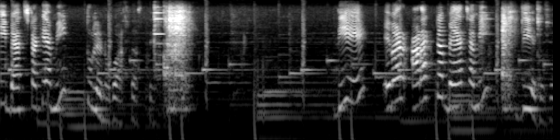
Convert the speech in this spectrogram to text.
এই ব্যাচটাকে আমি তুলে নেব আস্তে আস্তে। দিয়ে এবার আর একটা ব্যাচ আমি দিয়ে দেবো।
